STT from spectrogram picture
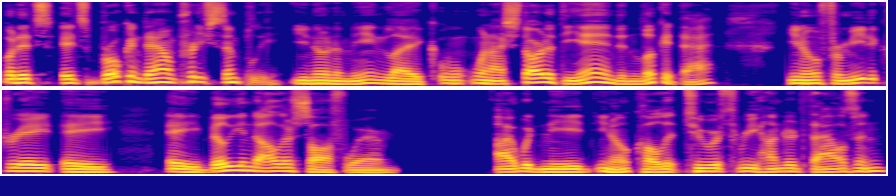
but it's it's broken down pretty simply. You know what I mean? Like w- when I start at the end and look at that, you know, for me to create a a billion dollar software, I would need, you know, call it two or 300,000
